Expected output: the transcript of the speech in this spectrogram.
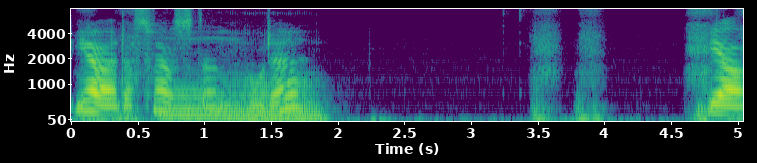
ja, das war's dann, oder? Ja.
